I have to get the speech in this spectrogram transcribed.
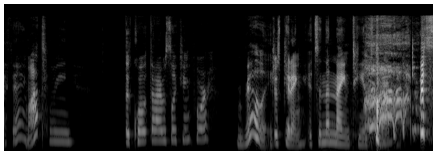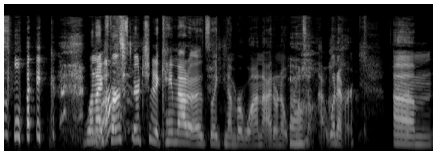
I think. What? Me- The quote that I was looking for. Really? Just kidding. It's in the 19th. I was like, when I first searched it, it came out as like number one. I don't know why I said Oh. that. Whatever. Um.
